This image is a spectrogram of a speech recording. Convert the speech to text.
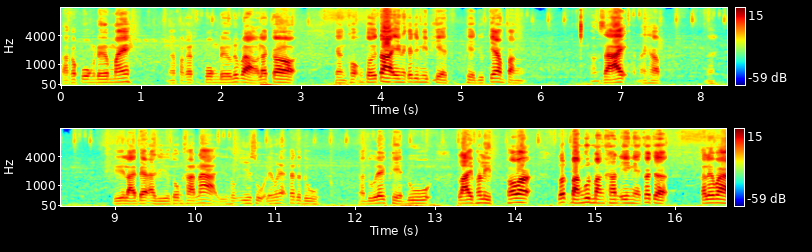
ฝากระโปรงเดิมไหมนะฝากระโปรงเดิมหรือเปล่า แล้วก็อย่างของโตโยต้าเองนยก็จะมีเพจเพจอยู่แก้มฝั่งฝั่งซ้ายนะครับนะคือลายแบรนด์อาจจะอยู่ตรงคาหน้าอยู่ตรงอีสุอะไรพวกเนี้ยก็จะดูนะดูเลขเพจดูลายผลิต เพราะว่ารถบางรุ่นบางคันเองเนี่ยก็จะเขาเรียกว่า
